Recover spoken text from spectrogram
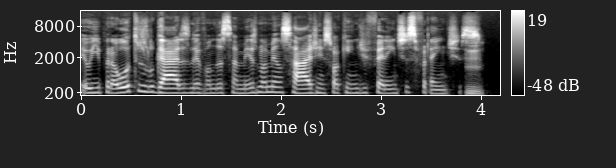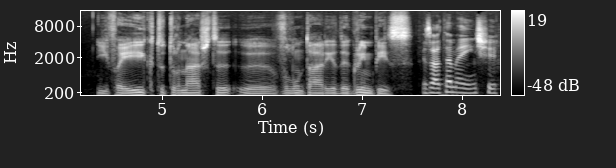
eu ir para outros lugares levando essa mesma mensagem, só que em diferentes frentes. Hum. E foi aí que te tornaste uh, voluntária da Greenpeace. Exatamente.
